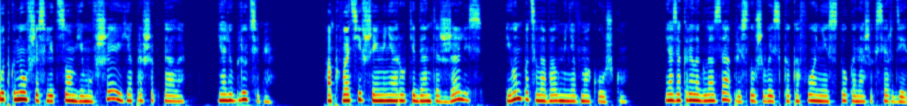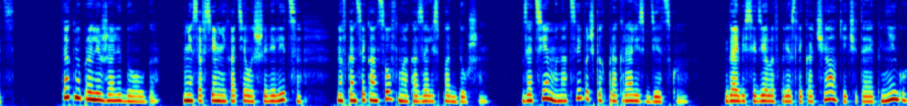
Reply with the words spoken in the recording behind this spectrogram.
Уткнувшись лицом ему в шею, я прошептала «Я люблю тебя». Обхватившие меня руки Данте сжались, и он поцеловал меня в макушку. Я закрыла глаза, прислушиваясь к какофонии стука наших сердец. Так мы пролежали долго. Мне совсем не хотелось шевелиться, но в конце концов мы оказались под душем. Затем мы на цыпочках прокрались в детскую. Габи сидела в кресле качалки, читая книгу,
